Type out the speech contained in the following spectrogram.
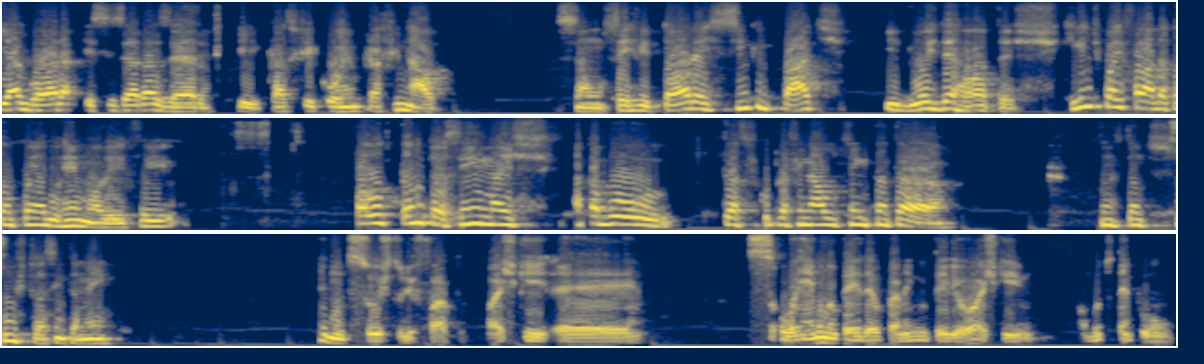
e agora esse 0 a 0 que classificou o Remo para a final. São seis vitórias, cinco empates e duas derrotas. O que a gente pode falar da campanha do Remo, ali? Foi falou tanto assim, mas acabou classificou para a final sem tanta sem tanto susto assim também. Muito susto, de fato. Acho que é, o Remo não perdeu para nenhum interior, acho que há muito tempo.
